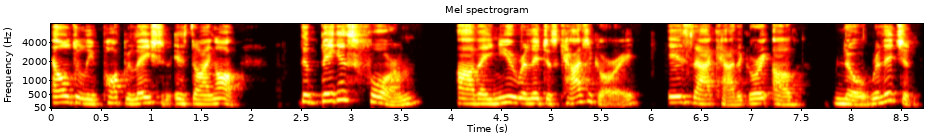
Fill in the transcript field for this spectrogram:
elderly population is dying off. The biggest form of a new religious category is that category of no religion.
